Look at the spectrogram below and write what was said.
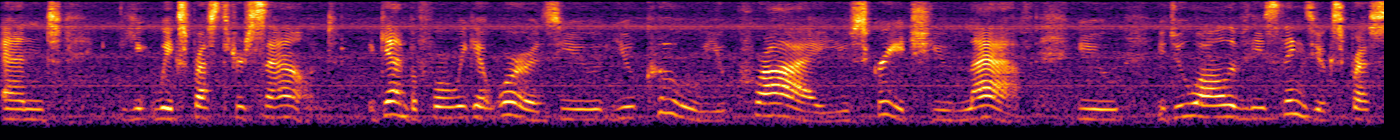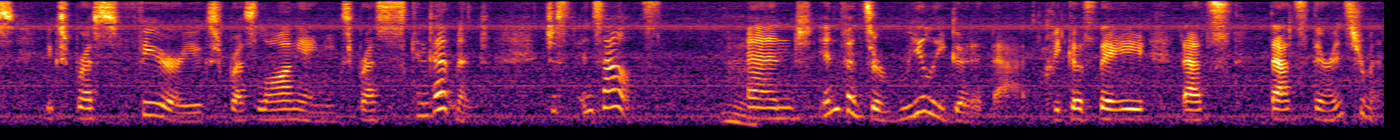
And we express through sound again before we get words you you coo you cry you screech you laugh you you do all of these things. You express you express fear you express longing you express contentment just in sounds mm. and infants are really good at that because they that's that's their instrument.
